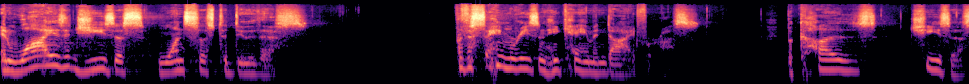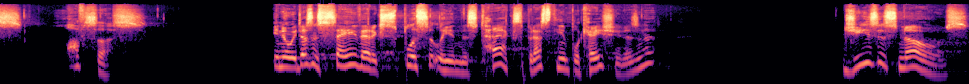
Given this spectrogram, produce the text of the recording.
And why is it Jesus wants us to do this? For the same reason he came and died for us. Because Jesus loves us. You know, it doesn't say that explicitly in this text, but that's the implication, isn't it? Jesus knows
